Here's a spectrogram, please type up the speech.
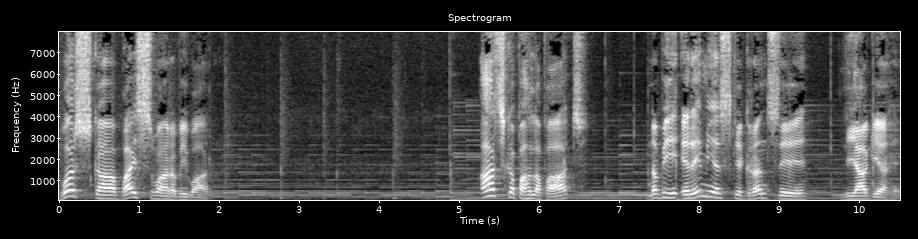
वर्ष का बाईसवां रविवार। आज का पहला पाठ नबी एरेमियस के ग्रंथ से लिया गया है।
